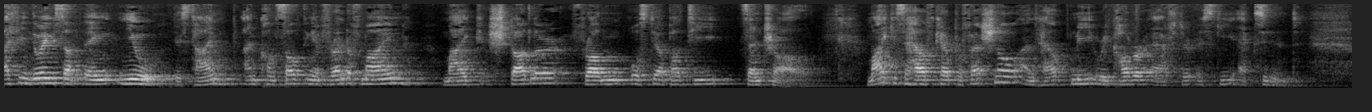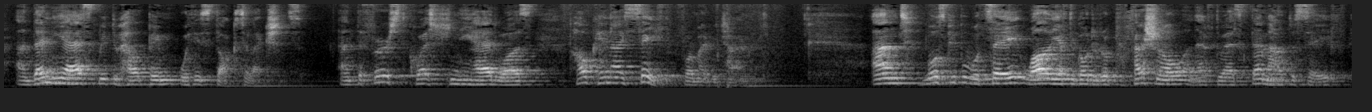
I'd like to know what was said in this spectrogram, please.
I've been doing something new this time. I'm consulting a friend of mine, Mike Stadler from Osteopathie Central. Mike is a healthcare professional and helped me recover after a ski accident. And then he asked me to help him with his stock selections. And the first question he had was, How can I save for my retirement? And most people would say, Well, you have to go to the professional and have to ask them how to save.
